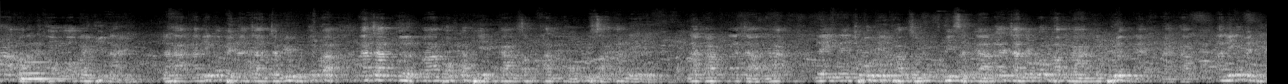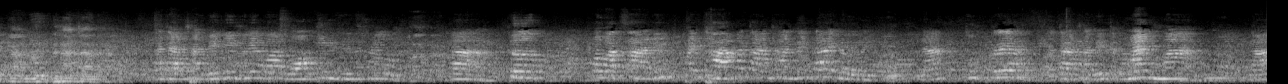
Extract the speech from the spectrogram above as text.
5 บาทเขาเอาไปที่ไหนนะฮะอันนี้ก็เป็นอาจารย์ชวิตผมคิดว่าอาจารย์เกิดมาพร้อมกับเหตุการณ์สำคัญของอุตสาหกรรมเลนะครับ อาจารย์นะฮะในในช่วงที่ทำสนธิสัญญาอาจารย์ยังต้องทำงานกับเรื่องเนี่ยนะครับ อันนี้ก็เป็นเหตุการณ์หนึ่งนะฮะอาจารย์อาจารย์ชันวิทย์นี่ walking history อ่าคือประวัติศาสตร์นี่ไปถามอาจารย์ชานวิทย์ได้เลยนะทุกเรื่องอาจารย์ชานวิทย์จะแม่นมากนะ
